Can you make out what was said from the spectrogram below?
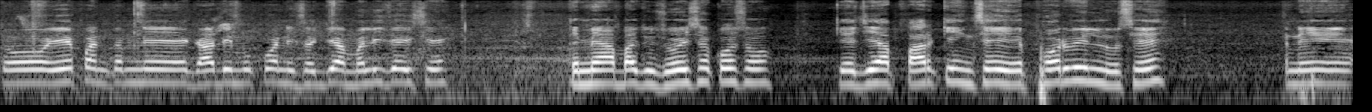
તો એ પણ તમને ગાડી મૂકવાની જગ્યા મળી જાય છે. તમે આ બાજુ જોઈ શકો છો કે જે આ પાર્કિંગ છે એ ફોર વ્હીલનું છે. અને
